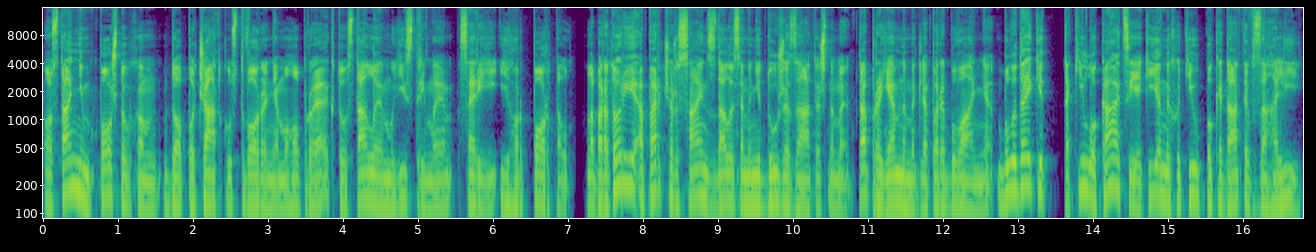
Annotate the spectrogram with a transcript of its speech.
Останнім поштовхом до початку створення мого проекту стали мої стріми серії ігор Portal. Лабораторії Aperture Science здалися мені дуже затишними та приємними для перебування. Були деякі такі локації, які я не хотів покидати взагалі.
